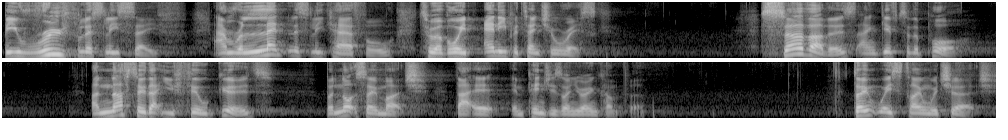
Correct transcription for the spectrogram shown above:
Be ruthlessly safe and relentlessly careful to avoid any potential risk. Serve others and give to the poor. Enough so that you feel good, but not so much that it impinges on your own comfort. Don't waste time with church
